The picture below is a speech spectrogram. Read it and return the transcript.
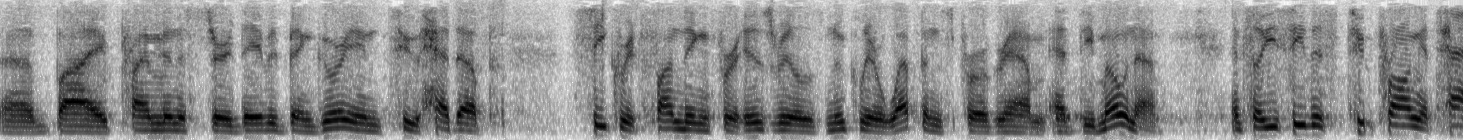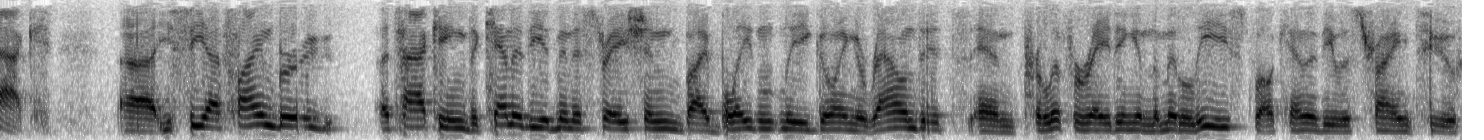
uh, by Prime Minister David Ben-Gurion to head up secret funding for Israel's nuclear weapons program at Dimona. And so you see this two-prong attack. Uh, you see Feinberg attacking the Kennedy administration by blatantly going around it and proliferating in the Middle East while Kennedy was trying to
